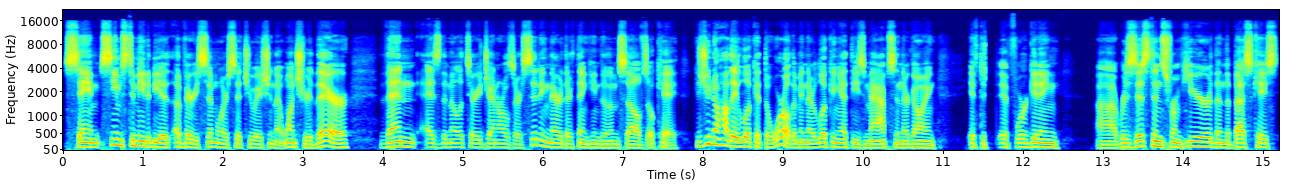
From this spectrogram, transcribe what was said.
Same seems to me to be a, a very similar situation that once you're there, then as the military generals are sitting there, they're thinking to themselves, okay, because you know how they look at the world. I mean, they're looking at these maps and they're going, if the if we're getting uh, resistance from here, then the best case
